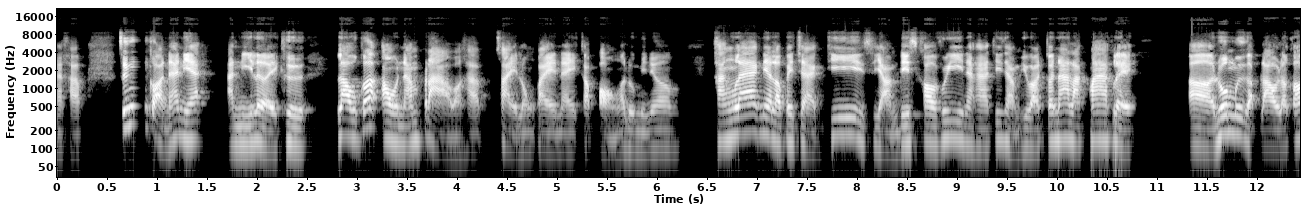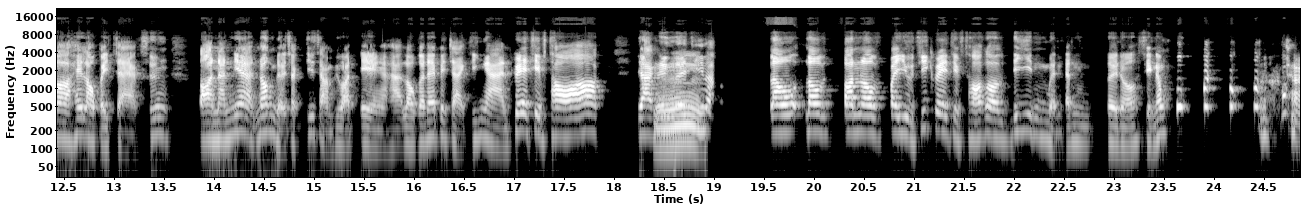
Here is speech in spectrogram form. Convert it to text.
นะครับ ซึ่งก่อนหน้านี้อันนี้เลยคือเราก็เอาน้ำเปล่าอะครับใส่ลงไปในกระป๋องอลูมิเนียม ครั้งแรกเนี่ยเราไปแจกที่สยาม Discovery นะฮะที่สยามพิวัตรก็น่ารักมากเลยเร่วมมือกับเราแล้วก็ให้เราไปแจก ซึ่งตอนนั้นเนี่ยนอกเหนือจากที่สยามพิวัตรเองอะฮะเราก็ได้ไปแจกที่งาน Creative Talk อย่างหนึ่งเลยที่แบบ เราเราตอนเราไปอยู่ที่ Creative Talk เราได้ยินเหมือนกันเลยเนาะเสียงน้ำปุ๊บใช่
